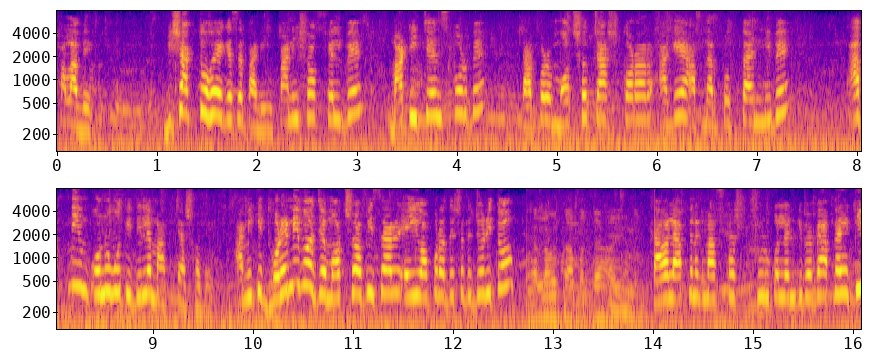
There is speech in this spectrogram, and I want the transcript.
ফালাবে। বিষাক্ত হয়ে গেছে পানি। পানি সব ফেলবে মাটি চেঞ্জ করবে। তারপর মৎস্য চাষ করার আগে আপনার প্রত্যয়ন নিবে। আপনি অনুমতি দিলে মাছ চাষ হবে। আমি কি ধরে নিব যে মৎস্য অফিসার এই অপরাধের সাথে জড়িত? তাহলে আপনাকে মাছ খাওয়া শুরু করলেন কীভাবে? আপনাকে কি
